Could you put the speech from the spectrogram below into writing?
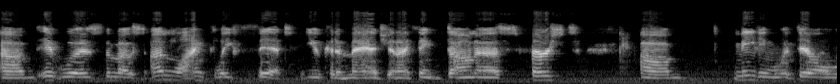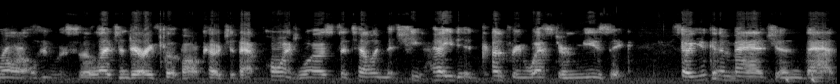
Um, it was the most unlikely fit you could imagine. I think Donna's first um, meeting with Darrell Royal, who was the legendary football coach at that point, was to tell him that she hated country western music. So you can imagine that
